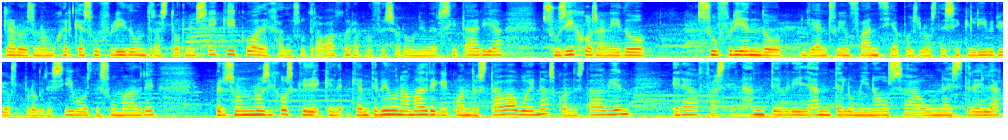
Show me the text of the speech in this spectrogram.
claro, es una mujer que ha sufrido un trastorno psíquico, ha dejado su trabajo, era profesora universitaria, sus hijos han ido sufriendo ya en su infancia pues los desequilibrios progresivos de su madre, pero son unos hijos que, que, han tenido una madre que cuando estaba buenas, cuando estaba bien, era fascinante, brillante, luminosa, una estrella,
